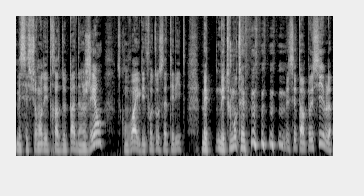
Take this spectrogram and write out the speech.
mais c'est sûrement des traces de pas d'un géant, ce qu'on voit avec des photos satellites. Mais, mais tout le monde fait Mais c'est impossible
